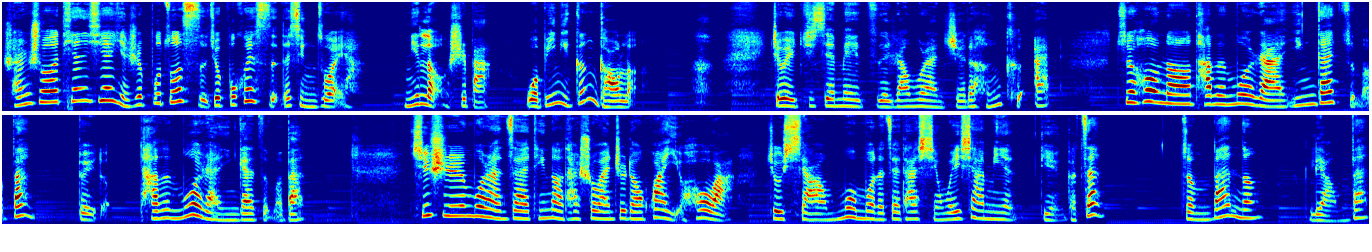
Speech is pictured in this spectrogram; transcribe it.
传说天蝎也是不作死就不会死的星座呀，你冷是吧？我比你更高冷。这位巨蟹妹子让墨染觉得很可爱。最后呢，他问墨染应该怎么办？对的。他问墨染应该怎么办？其实墨染在听到他说完这段话以后啊，就想默默的在他行为下面点个赞。怎么办呢？凉拌。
